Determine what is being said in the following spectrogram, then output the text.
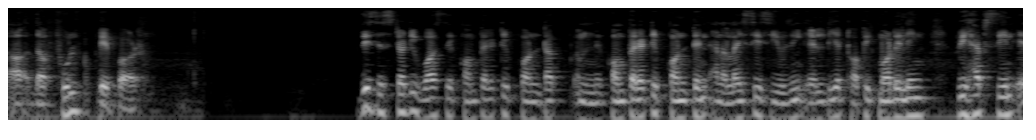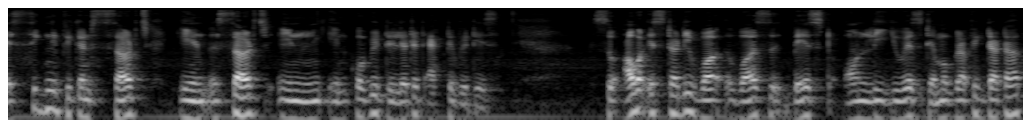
uh, the full paper this study was a comparative conduct um, comparative content analysis using LDA topic modeling. We have seen a significant surge in surge in in COVID related activities. So our study wa was based only US demographic data.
